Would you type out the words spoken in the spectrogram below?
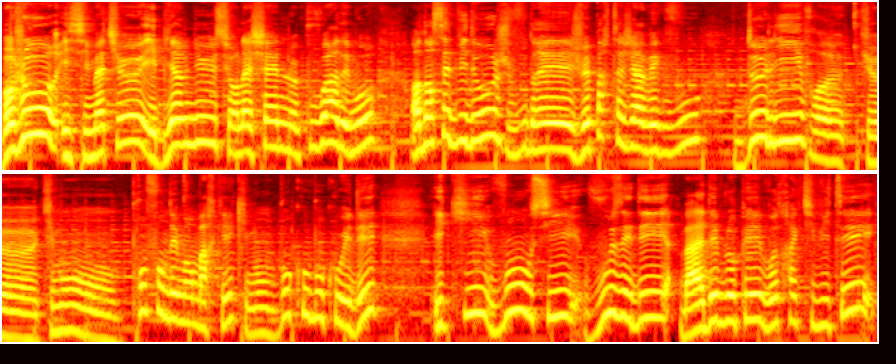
Bonjour, ici Mathieu et bienvenue sur la chaîne Le pouvoir des mots. Dans cette vidéo, je, voudrais, vais partager avec vous deux livres qui m'ont profondément marqué, qui m'ont beaucoup beaucoup aidé et qui vont aussi vous aider bah, à développer votre activité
